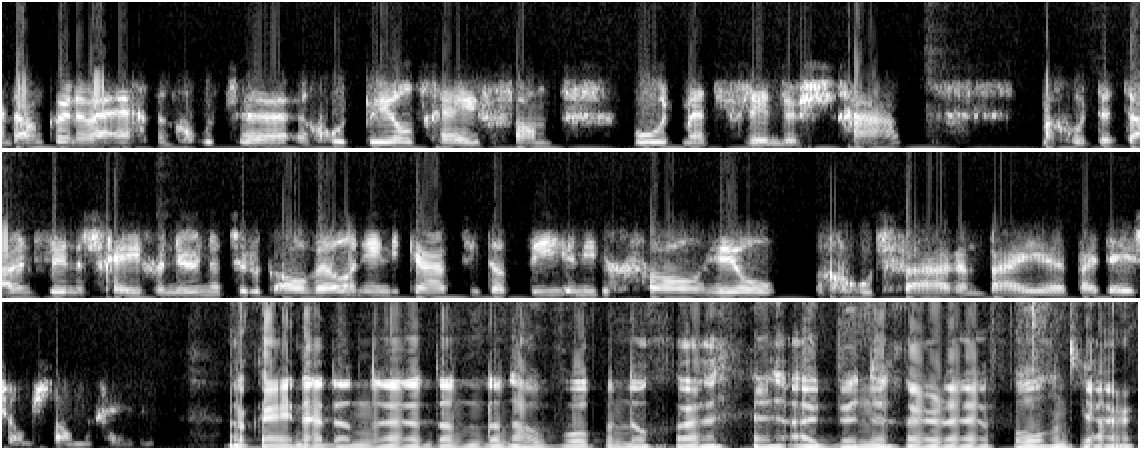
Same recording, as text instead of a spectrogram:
En dan kunnen we echt een goed, eh, een goed beeld geven van hoe het met de vlinders gaat. Maar goed, de tuinvlinders geven nu natuurlijk al wel een indicatie dat die in ieder geval heel goed varen bij, eh, bij deze omstandigheden. Oké, nou dan, eh, dan, dan hopen we op een nog uitbundiger volgend jaar.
